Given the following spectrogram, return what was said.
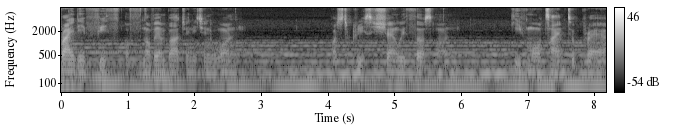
Friday, 5th of November 2021. Pastor Chris is sharing with us on Give More Time to Prayer.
